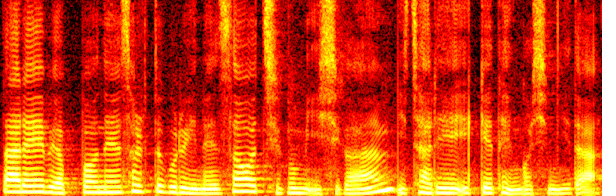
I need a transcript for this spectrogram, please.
딸의 몇 번의 설득으로 인해서 지금 이 시간 이 자리에 있게 된 것입니다.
